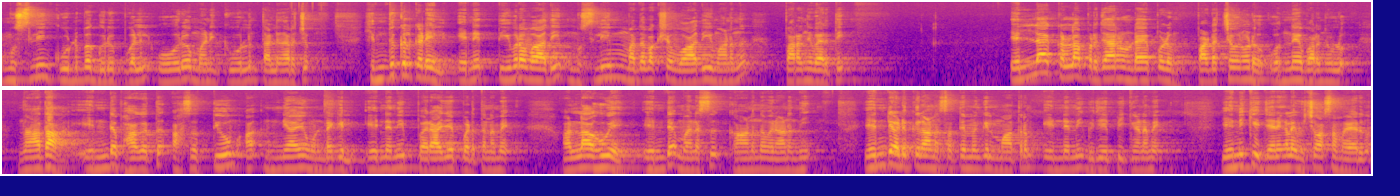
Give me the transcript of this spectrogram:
മുസ്ലിം കുടുംബ ഗ്രൂപ്പുകളിൽ ഓരോ മണിക്കൂറിലും തള്ളി നിറച്ചു ഹിന്ദുക്കൾക്കിടയിൽ എന്നെ തീവ്രവാദി മുസ്ലിം മതപക്ഷവാദിയുമാണെന്ന് പറഞ്ഞു വരുത്തി. എല്ലാ കള്ള പ്രചാരണം ഉണ്ടായപ്പോഴും പടച്ചവനോട് ഒന്നേ പറഞ്ഞുള്ളൂ. നാഥ എന്റെ ഭാഗത്ത് അസത്യവും അന്യായവും ഉണ്ടെങ്കിൽ എന്നെ നീ പരാജയപ്പെടുത്തണമേ. അള്ളാഹുവെ എന്റെ മനസ്സ് കാണുന്നവനാണ് നീ. എന്റെ അടുക്കലാണ് സത്യമെങ്കിൽ മാത്രം എന്നെ നീ വിജയിപ്പിക്കണമേ. എനിക്ക് ജനങ്ങളെ വിശ്വാസമായിരുന്നു.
